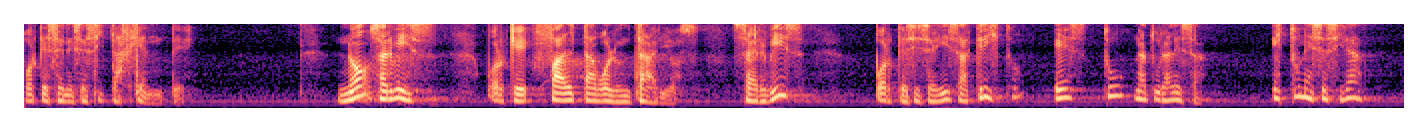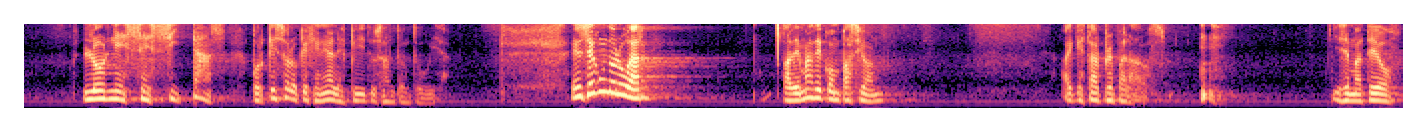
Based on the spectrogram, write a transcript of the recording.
porque se necesita gente. No servís porque falta voluntarios. Servís porque si seguís a Cristo es tu naturaleza, es tu necesidad. Lo necesitas porque eso es lo que genera el Espíritu Santo en tu vida. En segundo lugar, además de compasión, hay que estar preparados. Dice Mateo,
